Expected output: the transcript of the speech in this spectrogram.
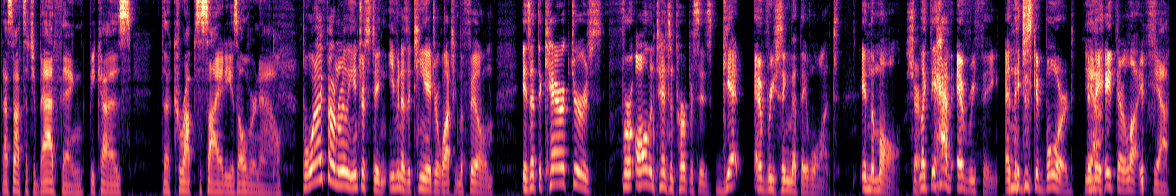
that's not such a bad thing because the corrupt society is over now. But what I found really interesting, even as a teenager watching the film, is that the characters, for all intents and purposes, get everything that they want in the mall. Sure. Like they have everything and they just get bored Yeah. and they hate their life. Yeah.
